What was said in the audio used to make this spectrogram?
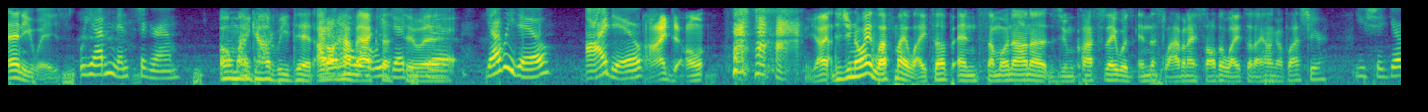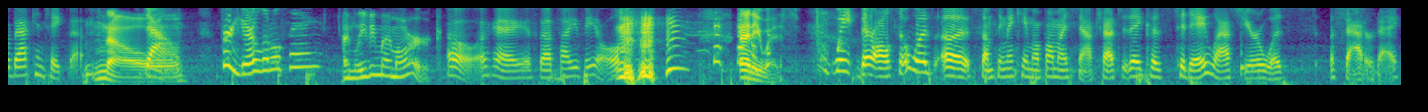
Anyways, We had an Instagram. oh my god, we did. I, don't, have know what we access did to it. Yeah, we do. I do. I don't. Yeah. Did you know I left my lights up and someone on a Zoom class today was in the slab and I saw the lights that I hung up last year? you should go back and take them No. down for your little thing. I'm leaving my mark. Oh, okay. If that's how you feel. Anyways, Wait, there also was uh, something that came up on my Snapchat today because today last year was a Saturday,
